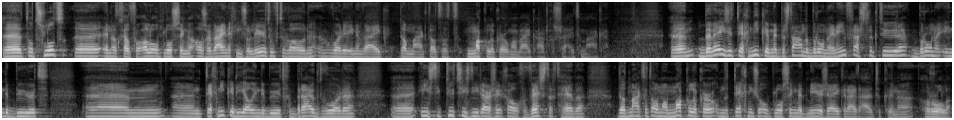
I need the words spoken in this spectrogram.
Uh, tot slot, uh, en dat geldt voor alle oplossingen, als er weinig geïsoleerd hoeft te wonen, worden in een wijk, dan maakt dat het makkelijker om een wijk aardgasvrij te maken. Uh, bewezen technieken met bestaande bronnen en infrastructuren, bronnen in de buurt, ehm, technieken die al in de buurt gebruikt worden, instituties die daar zich al gevestigd hebben, dat maakt het allemaal makkelijker om de technische oplossing met meer zekerheid uit te kunnen rollen.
